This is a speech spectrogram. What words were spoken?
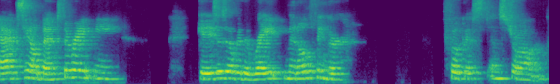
Exhale, bend the right knee. Gazes over the right middle finger focused and strong.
